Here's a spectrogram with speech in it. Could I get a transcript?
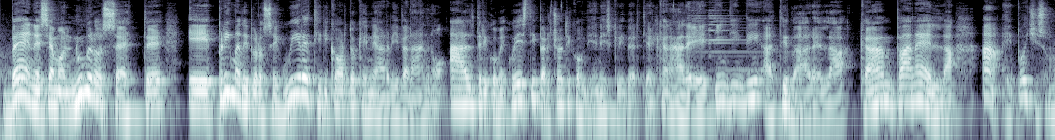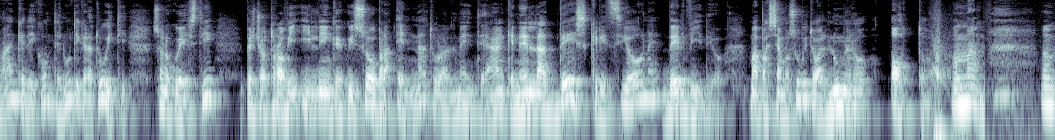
Bene, siamo al numero 7 e prima di proseguire ti ricordo che ne arriveranno altri come questi, perciò ti conviene iscriverti al canale e din din din attivare la campanella. Ah, e poi ci sono anche dei contenuti gratuiti, sono questi, perciò trovi il link qui sopra e naturalmente anche nella descrizione del video. Ma passiamo subito al numero 8. Oh mamma, oh,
